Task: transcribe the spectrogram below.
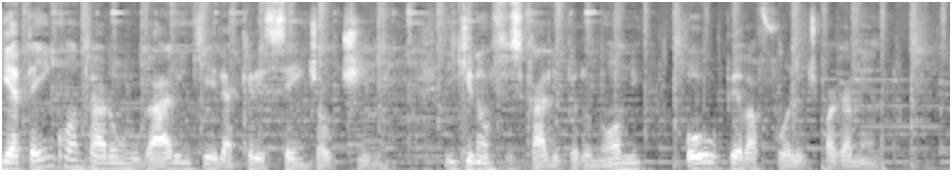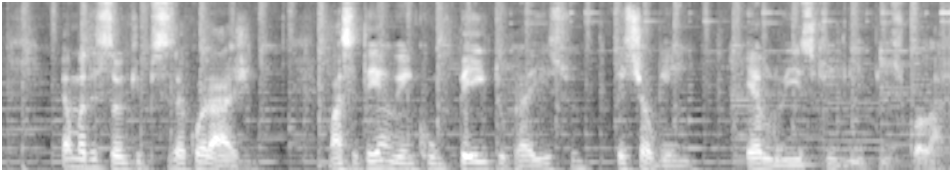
e até encontrar um lugar em que ele acrescente ao time e que não se escale pelo nome ou pela folha de pagamento. É uma decisão que precisa coragem, mas se tem alguém com peito para isso, este alguém é Luiz Felipe Scolari.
